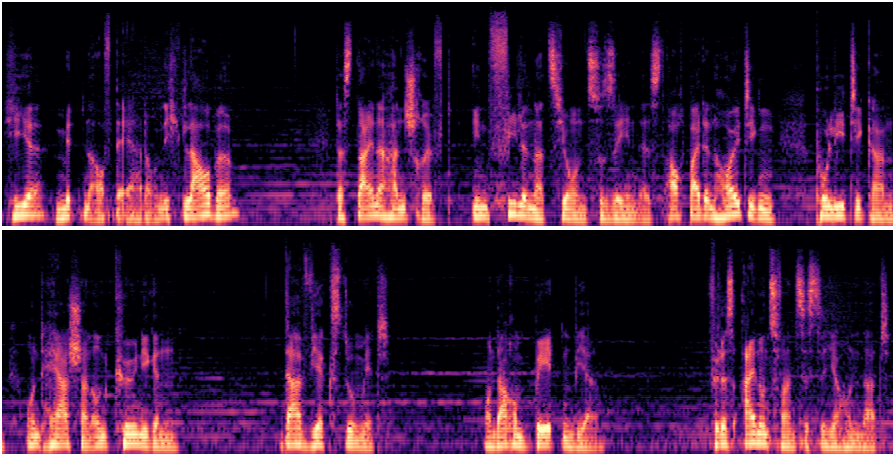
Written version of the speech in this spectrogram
hier mitten auf der Erde. Und ich glaube, dass deine Handschrift in vielen Nationen zu sehen ist, auch bei den heutigen Politikern und Herrschern und Königen. Da wirkst du mit. Und darum beten wir für das 21. Jahrhundert.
